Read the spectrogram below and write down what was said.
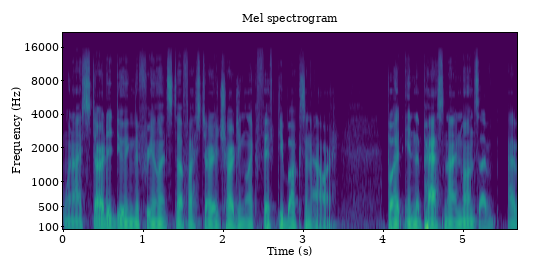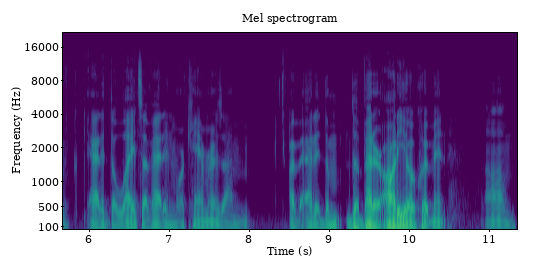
when I started doing the freelance stuff, I started charging like 50 bucks an hour. But in the past 9 months I've I've added the lights, I've added more cameras, I'm I've added the the better audio equipment. Um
